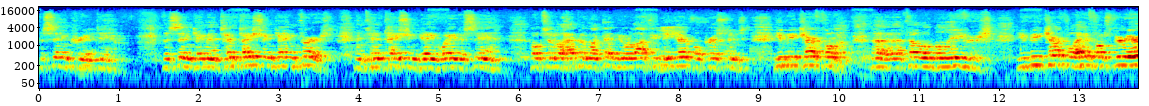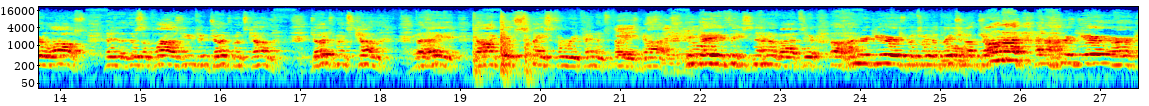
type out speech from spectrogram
The sin creeped in. The sin came in. Temptation came first, and temptation gave way to sin. Folks, it'll happen like that in your life. You be careful, Christians. You be careful, uh, fellow believers. You be careful. Hey, folks, if you're lost, this applies to you too. Judgment's coming. Judgment's coming. But hey, God gives space for repentance. Praise God. He gave these Ninevites here a hundred years between the preaching of Jonah and a hundred year or,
